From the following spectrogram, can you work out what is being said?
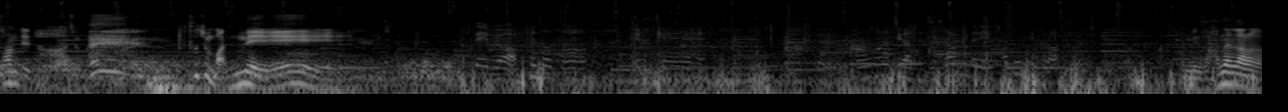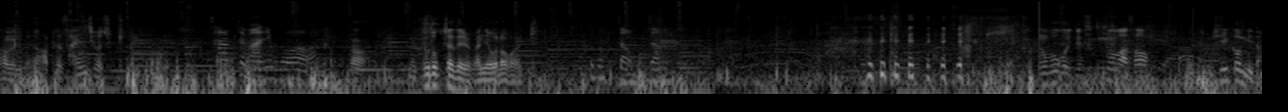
사람들이 다 좀. 포토존 많네. 하늘나라 가면 내가 앞에서 사진 찍어줄게. 사람들 많이 모아와. 어. 구독자들 많이 오라고 할게. 구독자. 장 보고 이제 숙소 가서 좀 쉴 겁니다.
